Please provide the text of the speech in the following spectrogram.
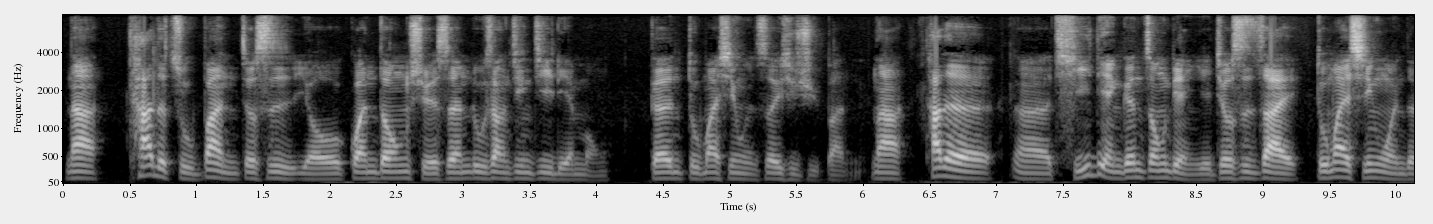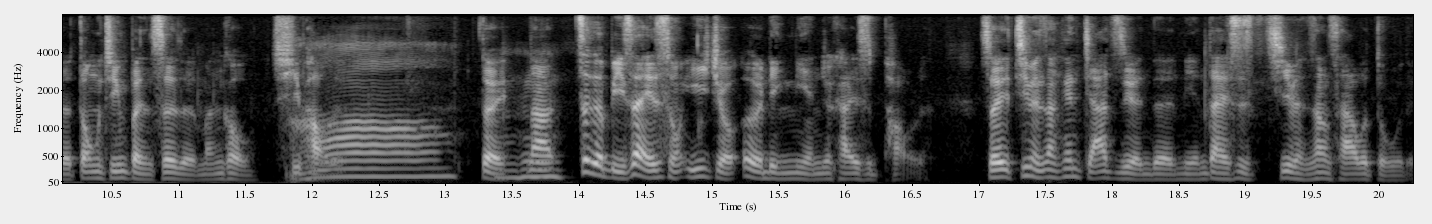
那它的主办就是由关东学生陆上竞技联盟跟读卖新闻社一起举办。那它的呃起点跟终点，也就是在读卖新闻的东京本社的门口起跑的。哦，对，嗯、那这个比赛也是从一九二零年就开始跑了。所以基本上跟甲子园的年代是基本上差不多的，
